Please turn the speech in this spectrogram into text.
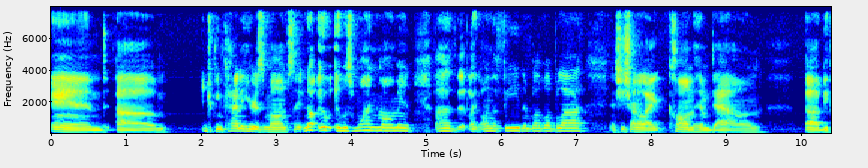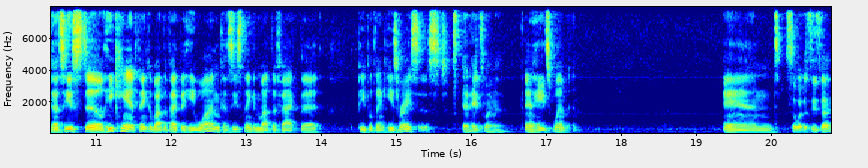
and um, you can kind of hear his mom say, "No, it, it was one moment, uh, that, like on the feed and blah blah blah," and she's trying to like calm him down. uh, because he's still he can't think about the fact that he won because he's thinking about the fact that people think he's racist and hates women. and hates women. And So what does he say?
